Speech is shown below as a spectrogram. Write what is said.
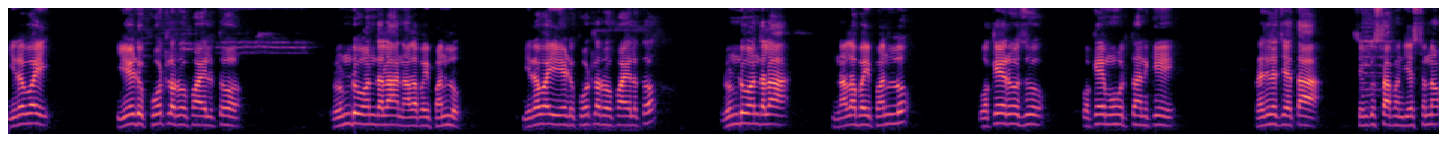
ఇరవై ఏడు కోట్ల రూపాయలతో రెండు వందల నలభై పనులు ఇరవై ఏడు కోట్ల రూపాయలతో రెండు వందల నలభై పనులు ఒకే రోజు ఒకే ముహూర్తానికి ప్రజల చేత శంకుస్థాపన చేస్తున్నాం.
